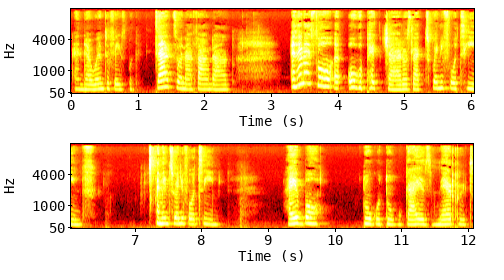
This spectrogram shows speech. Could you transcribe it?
and I went to Facebook. That's when I found out and then I saw an old picture. It was like 2014. I mean 2014. Aibo, Togo Togo guy is married.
